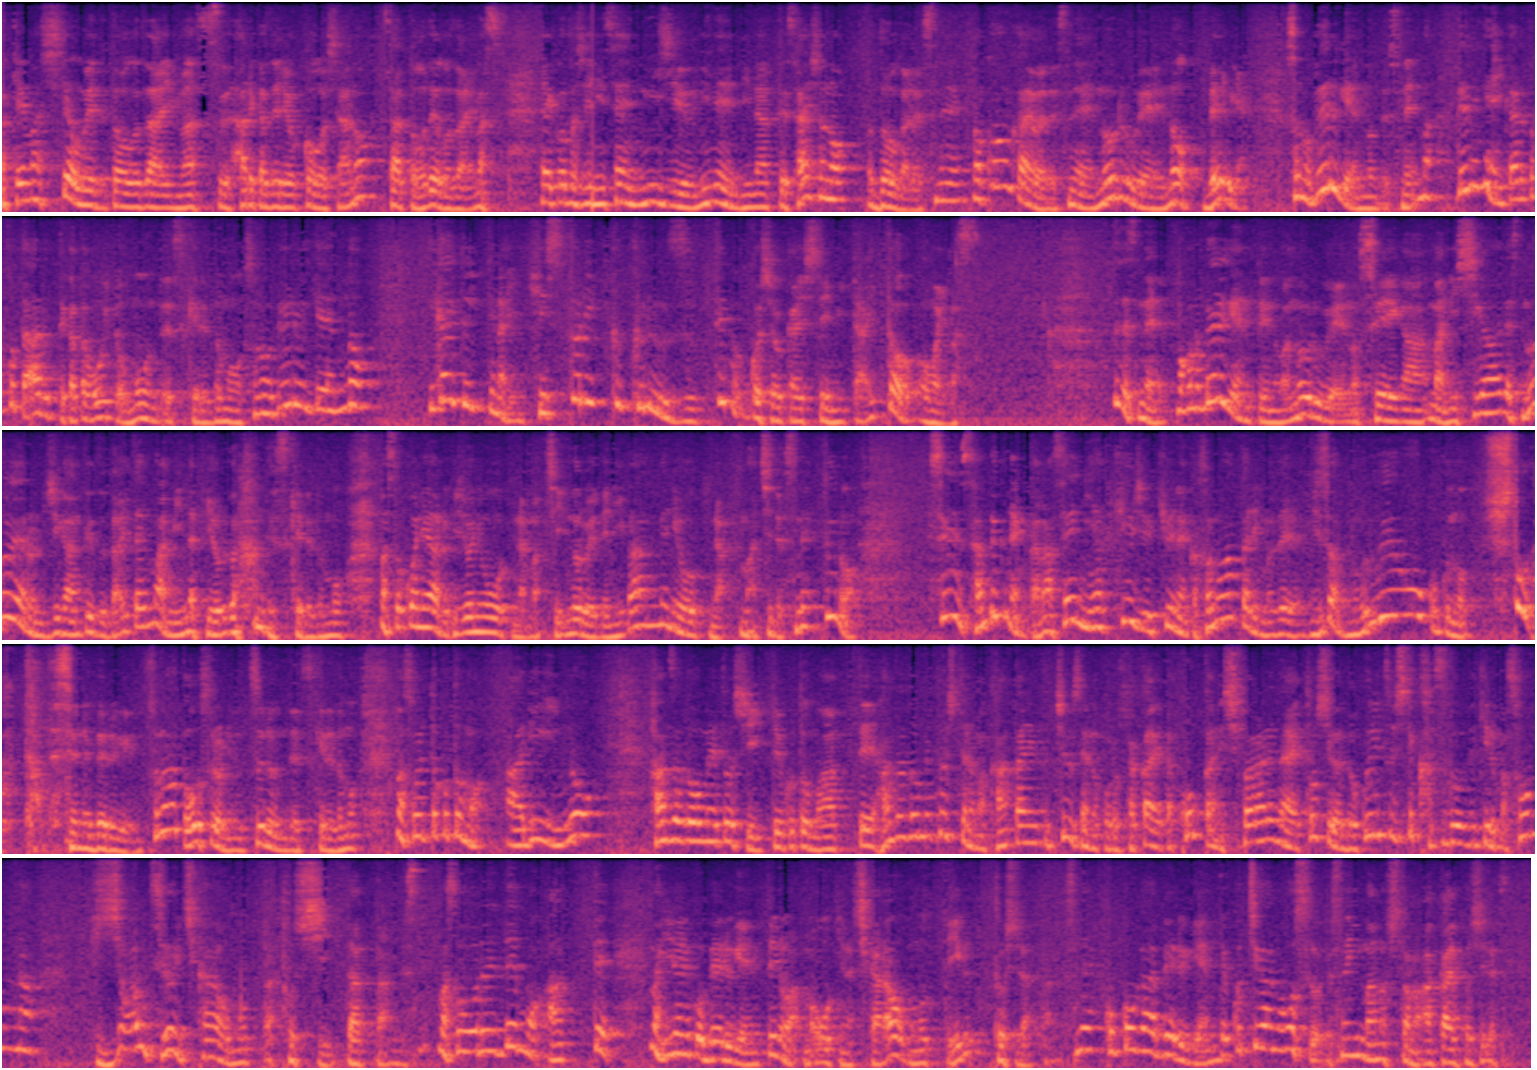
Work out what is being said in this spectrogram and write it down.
明けましておめでとうございます。春風旅行社の佐藤でございます、え今年2022年になって最初の動画ですね、まあ、今回はですねノルウェーのベルゲン。そのベルゲンのですね、まあ、ベルゲン行かれたことあるって方多いと思うんですけれどもそのベルゲンの意外と行ってないヒストリッククルーズっていうのをご紹介してみたいと思います。でですね、まあ、このベルゲンというのはノルウェーの西岸、まあ、西側です。ノルウェーの西岸というと大体まあみんなフィヨルドなんですけれども、まあ、そこにある非常に大きな町、ノルウェーで2番目に大きな町ですね。というのは、1300年かな、1299年か、その辺りまで、実はノルウェー王国の首都だったんですよね、ベルゲン。その後オスロに移るんですけれども、まあ、そういったこともありの、ハンザ同盟都市ということもあって、ハンザ同盟都市というのは簡単に言うと中世の頃栄えた国家に縛られない都市が独立して活動できる、まあ、そんな非常に強い力を持った都市だったんですね、まあ、それでもあって、まあ、非常にこうベルゲンというのは大きな力を持っている都市だったんですね。ここがベルゲンでこっち側のオスロですね。今の首都の赤い星です。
